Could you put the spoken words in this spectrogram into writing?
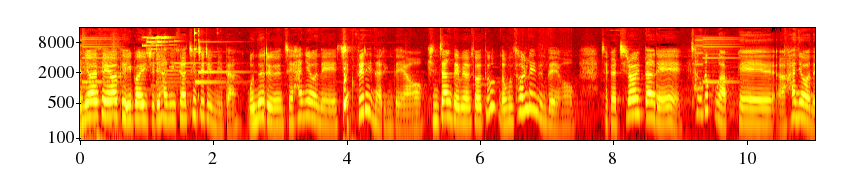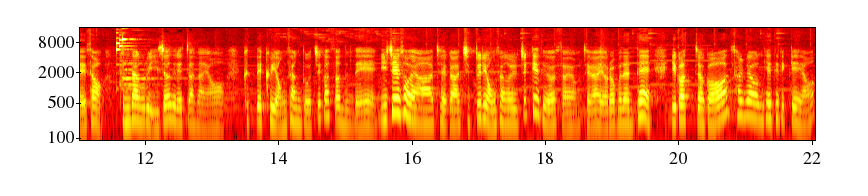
안녕하세요. 데이바이주리 한의사 최주리입니다. 오늘은 제 한의원의 집들이 날인데요. 긴장되면서도 너무 설레는데요. 제가 7월 달에 창덕궁 앞에 한의원에서 분당으로 이전을 했잖아요. 그때 그 영상도 찍었었는데 이제서야 제가 집들이 영상을 찍게 되었어요. 제가 여러분한테 이것저것 설명해 드릴게요.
